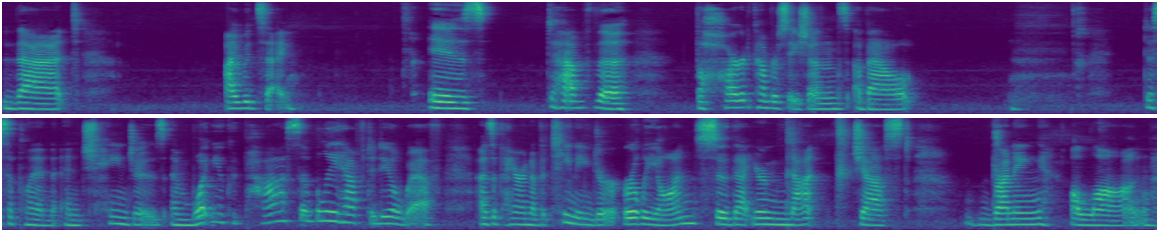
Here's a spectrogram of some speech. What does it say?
that I would say is to have the the hard conversations about discipline and changes and what you could possibly have to deal with as a parent of a teenager early on so that you're not just running along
